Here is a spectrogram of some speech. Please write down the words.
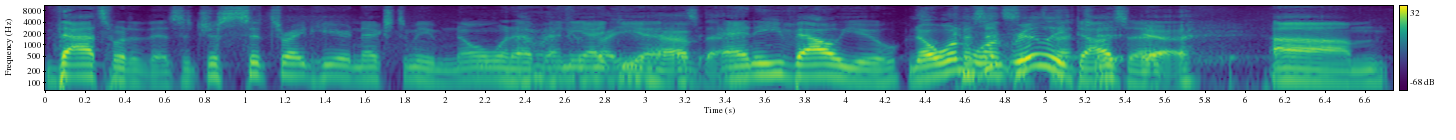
That's what it is. It just sits right here next to me. No one would have Oh, any idea it has that. any value. No one wants it to really touch does it, it. Um,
